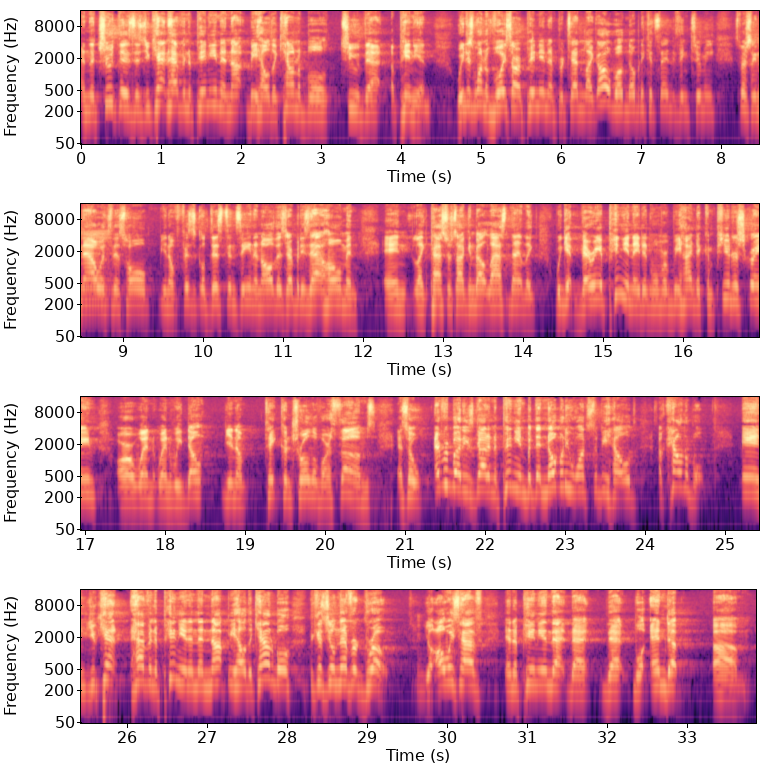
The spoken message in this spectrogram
And the truth is, is you can't have an opinion and not be held accountable to that opinion. We just want to voice our opinion and pretend like, oh, well, nobody could say anything to me. Especially now with this whole, you know, physical distancing and all this. Everybody's at home and and like Pastor was talking about last night, like we get very opinionated when we're behind a computer screen or when when we don't, you know, take control of our thumbs. And so everybody's got an opinion, but then nobody wants to be held accountable. And you can't have an opinion and then not be held accountable because you'll never grow. You'll always have an opinion that that that will end up um,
